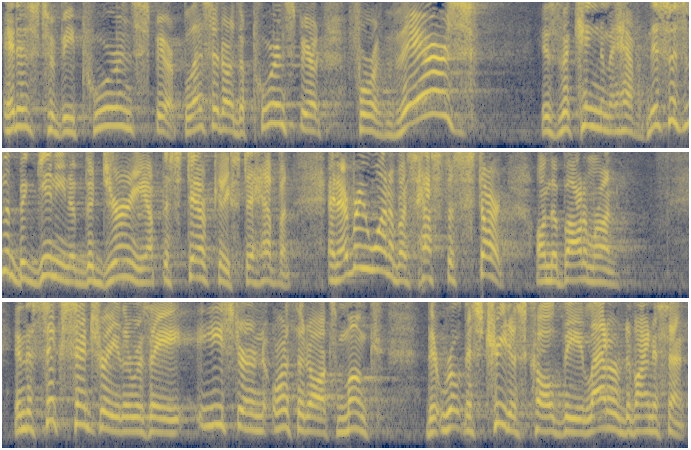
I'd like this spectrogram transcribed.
It is to be poor in spirit. Blessed are the poor in spirit, for theirs is the kingdom of heaven. This is the beginning of the journey up the staircase to heaven. And every one of us has to start on the bottom rung. In the sixth century, there was a Eastern Orthodox monk that wrote this treatise called The Ladder of Divine Ascent.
